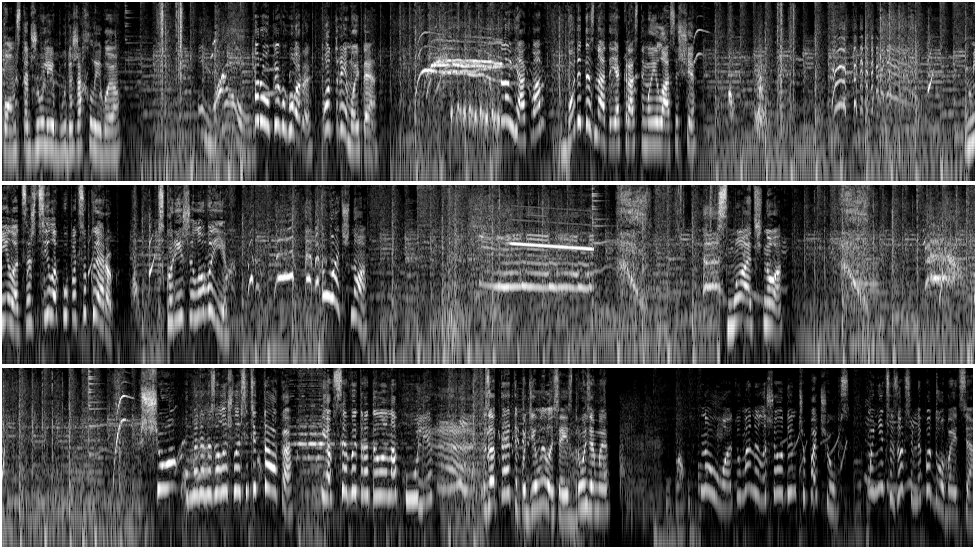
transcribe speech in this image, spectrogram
Помста Джулії буде жахливою. Руки вгори, отримуйте. Ну як вам? Будете знати, як красти мої ласощі? Міла, це ж ціла купа цукерок. Скоріше лови їх. Точно. Смачно. Що? У мене не залишилося тіктака. Я все витратила на кулі. Зате ти поділилася із друзями. Ну от, у мене лише один чупа-чупс. Мені це зовсім не подобається.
